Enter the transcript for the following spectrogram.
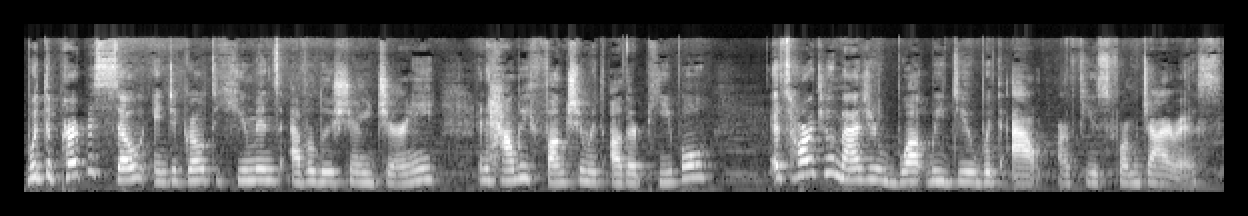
With the purpose so integral to humans' evolutionary journey and how we function with other people, it's hard to imagine what we do without our fusiform gyrus.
